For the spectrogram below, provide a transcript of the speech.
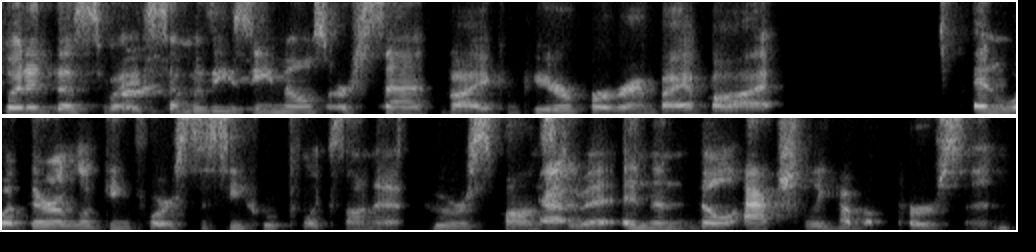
put it this way some of these emails are sent by a computer program by a bot and what they're looking for is to see who clicks on it who responds yeah. to it and then they'll actually have a person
